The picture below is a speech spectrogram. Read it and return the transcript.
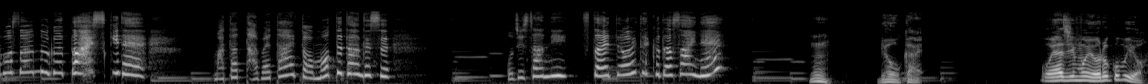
卵サンドが大好きでまた食べたいと思ってたんです。おじさんに伝えておいてくださいね。うん了解。親父も喜ぶよ。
